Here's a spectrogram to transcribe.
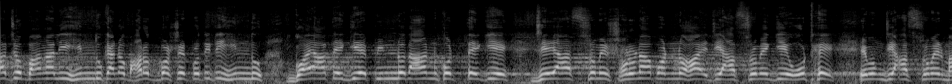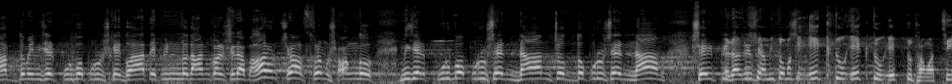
আজও বাঙালি হিন্দু কেন? ভারতবর্ষের প্রতিটি হিন্দু গয়াতে গিয়ে পিণ্ডদান করতে গিয়ে যে আশ্রমে শরণাপন্ন হয় যে আশ্রমে গিয়ে ওঠে এবং যে আশ্রমের মাধ্যমে নিজের পূর্বপুরুষকে গয়াতে পিণ্ড দান করে সেটা ভারত সে আশ্রম সংঘ। নিজের পূর্বপুরুষের নাম চোদ্দ পুরুষের নাম সেই আমি তোমাকে একটু একটু একটু থামাচ্ছি।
